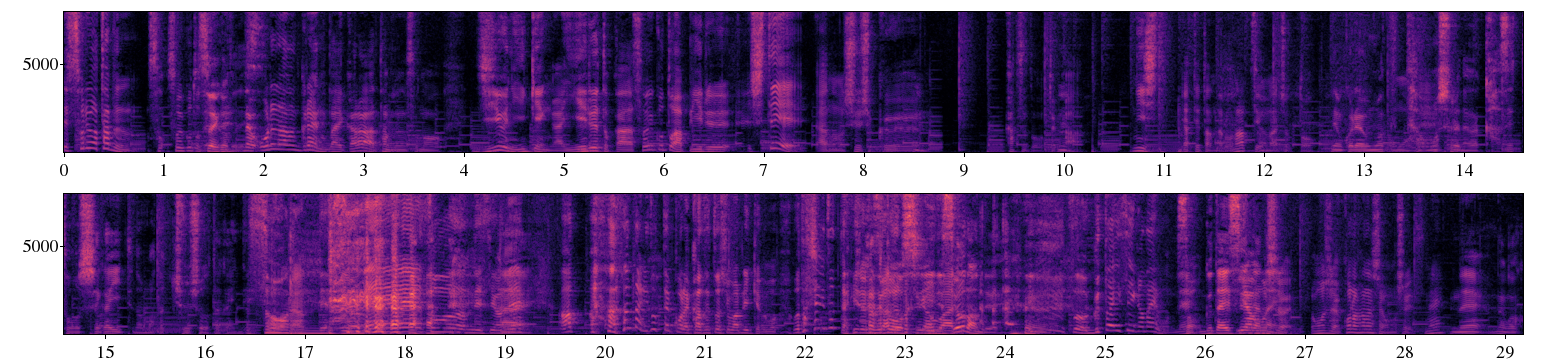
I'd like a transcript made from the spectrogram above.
でそれは多分そそういうことだよね。そういうことです。だから俺らぐらいの代から多分その自由に意見が言えるとか、そういうことをアピールしてあの就職活動とかにしやってたんだろうなっていうのはちょっとでもこれ思ってた面白いのが風通しがいいっていうのはまた抽象度高いんで。そうなんですよね。そうなんですよね、はい。あ あなたにとってはこれ風通し悪いけども私にとっては非常に風通しいいですよがなんで。悪 そう具体性がないもんね。そう具体性がない。や面白い。面白い。この話は面白いですね。ねなんか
